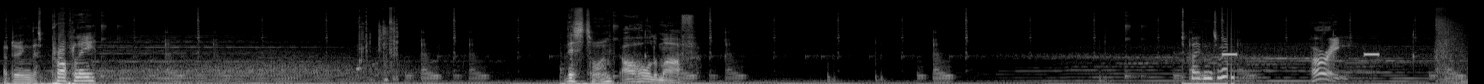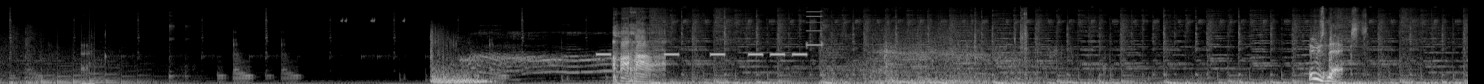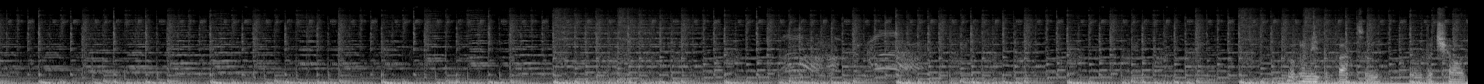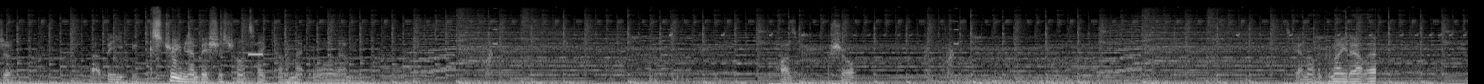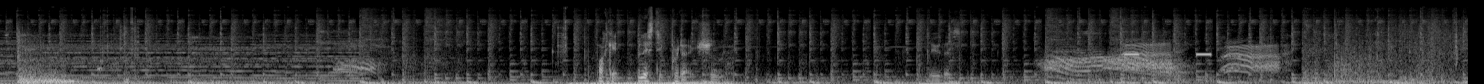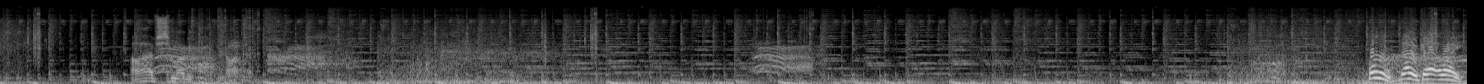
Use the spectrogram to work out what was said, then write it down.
We're doing this properly. This time, I'll hold him off. Him. Hurry! Who's next? Not gonna need the baton or the charger. That'd be extremely ambitious trying to take down a mech with one of them. Fires a shot. Let's get another grenade out there. Fuck it, ballistic protection. Do this. I'll have. Contact. Oh no, get out of the way!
